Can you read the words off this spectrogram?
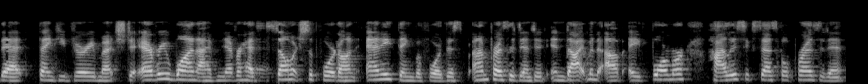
That thank you very much to everyone. I have never had so much support on anything before. This unprecedented indictment of a former highly successful president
